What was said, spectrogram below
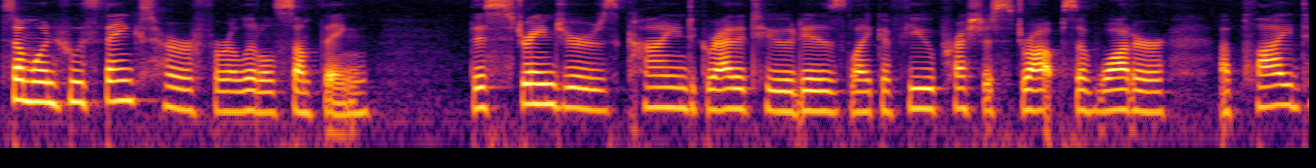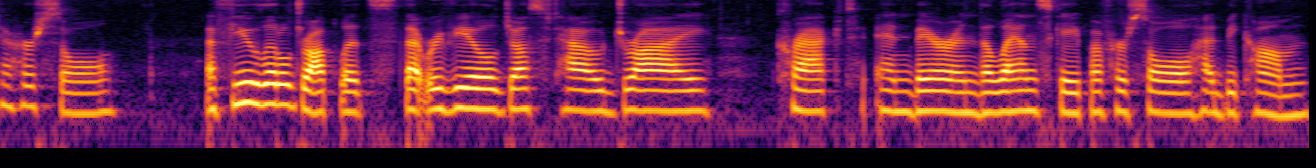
someone who thanks her for a little something. This stranger's kind gratitude is like a few precious drops of water applied to her soul a few little droplets that reveal just how dry, cracked, and barren the landscape of her soul had become.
